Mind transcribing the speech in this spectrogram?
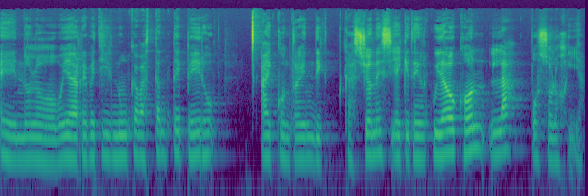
eh, no lo voy a repetir nunca bastante, pero hay contraindicaciones y hay que tener cuidado con la posología.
